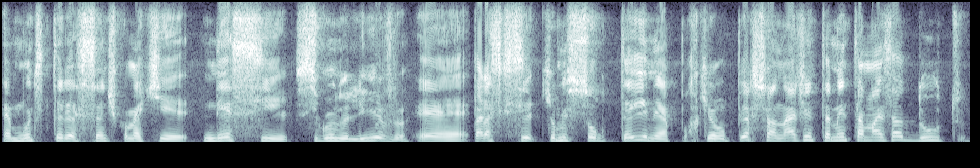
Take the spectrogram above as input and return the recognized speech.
é muito interessante como é que nesse segundo livro é, parece que, se, que eu me soltei, né? Porque o personagem também tá mais adulto.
